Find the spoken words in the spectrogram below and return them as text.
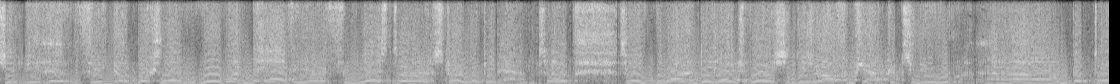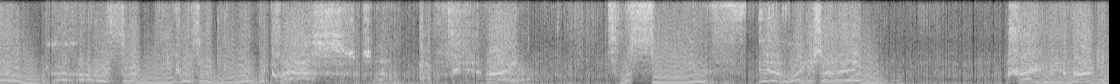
should be the, the three notebooks that really wanted to have here for you guys to start looking at. So, so the one on data exploration, these are all from chapter two, um, but um, uh, our third week, our third year of the class. So, all right, let's see. If, like I said, I haven't tried rerunning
